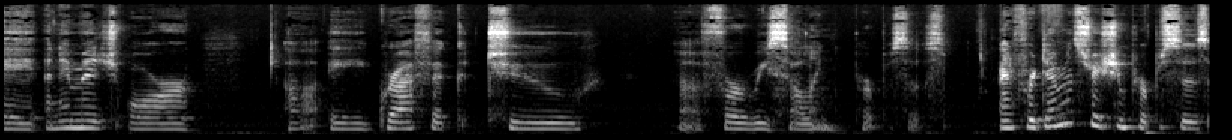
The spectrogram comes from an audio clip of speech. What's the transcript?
a, an image or uh, a graphic to uh, for reselling purposes. And for demonstration purposes,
